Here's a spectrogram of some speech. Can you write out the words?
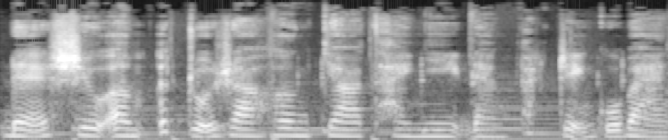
để siêu âm ít rủi ro hơn cho thai nhi đang phát triển của bạn.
